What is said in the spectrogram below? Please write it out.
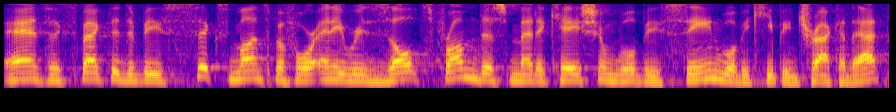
And it's expected to be six months before any results from this medication will be seen. We'll be keeping track of that.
